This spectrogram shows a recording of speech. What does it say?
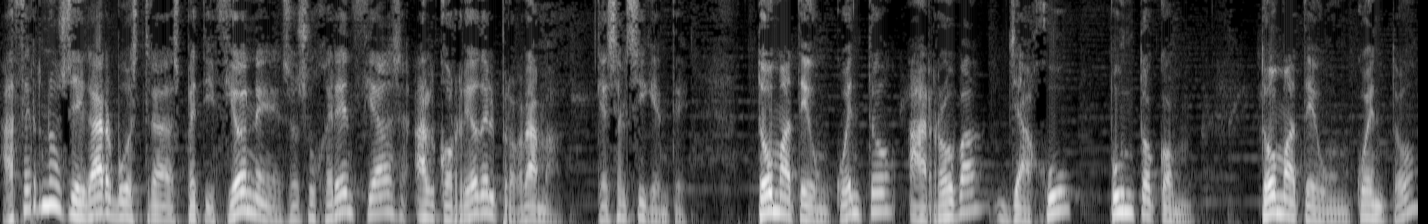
Hacernos llegar vuestras peticiones o sugerencias al correo del programa, que es el siguiente. Tómate un cuento arroba yahoo.com. Tómate un cuento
